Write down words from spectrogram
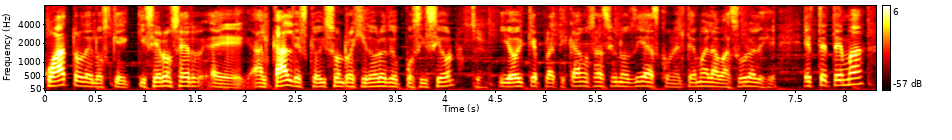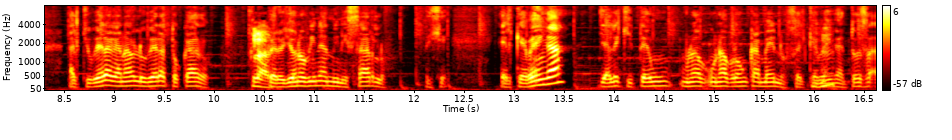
Cuatro de los que quisieron ser eh, alcaldes, que hoy son regidores de oposición, y hoy que platicamos hace unos días con el tema de la basura, le dije, este tema al que hubiera ganado le hubiera tocado, pero yo no vine a administrarlo. Dije, el que venga, ya le quité una, bronca menos, el que venga. Entonces,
